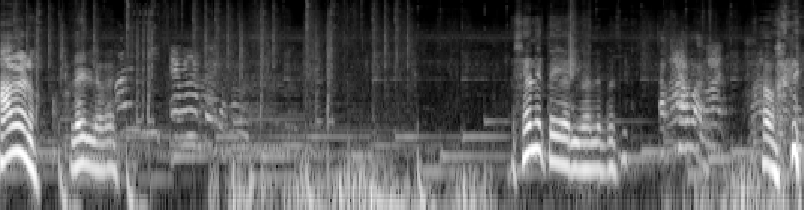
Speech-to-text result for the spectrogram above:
હા, વેણું. લઈ લેવાય શેની તૈયારી હાલે બધી? ખાવાની.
